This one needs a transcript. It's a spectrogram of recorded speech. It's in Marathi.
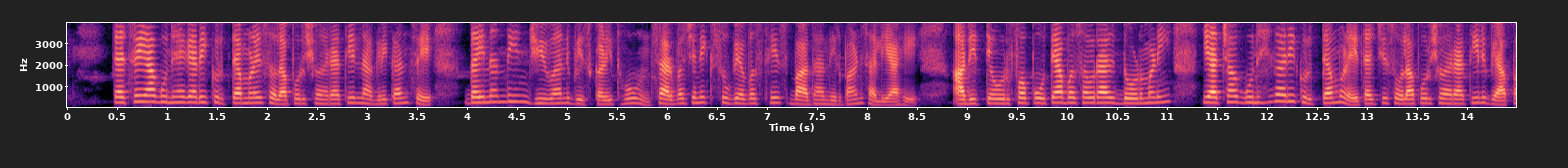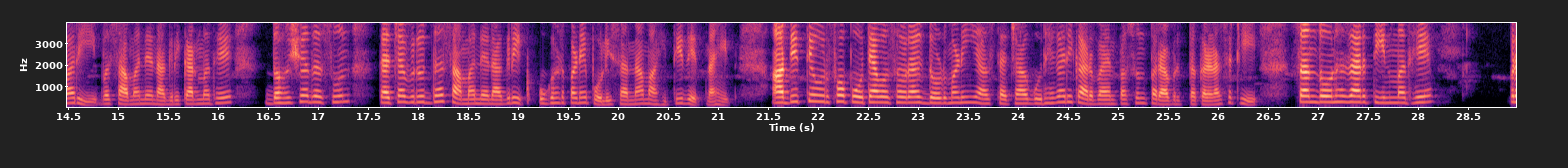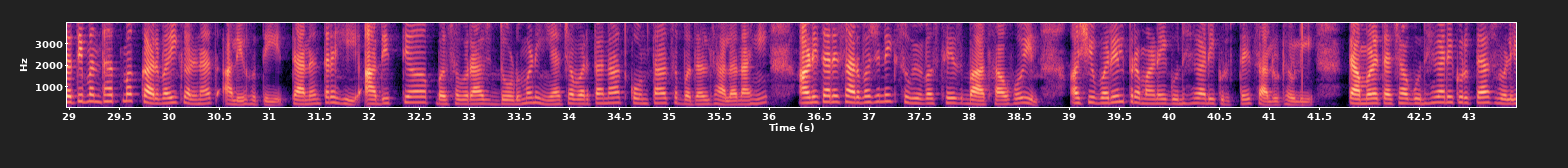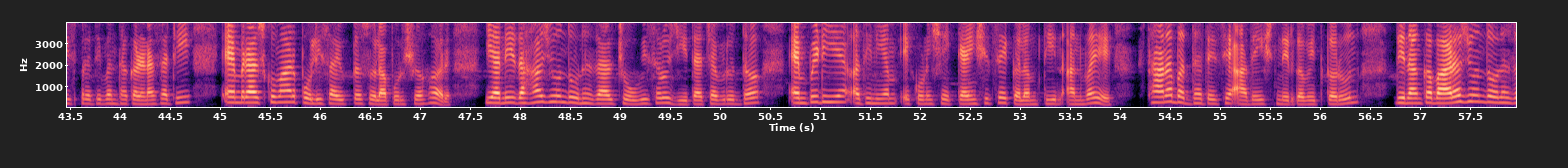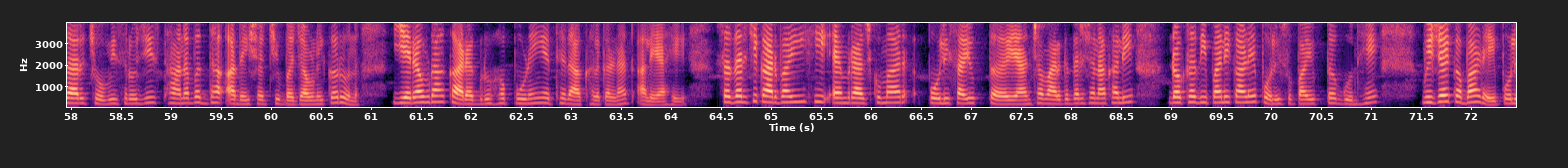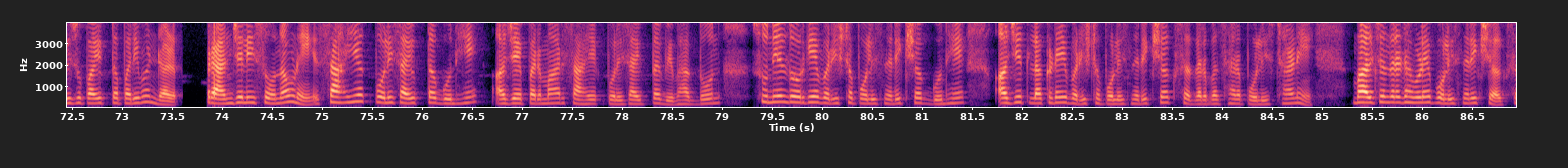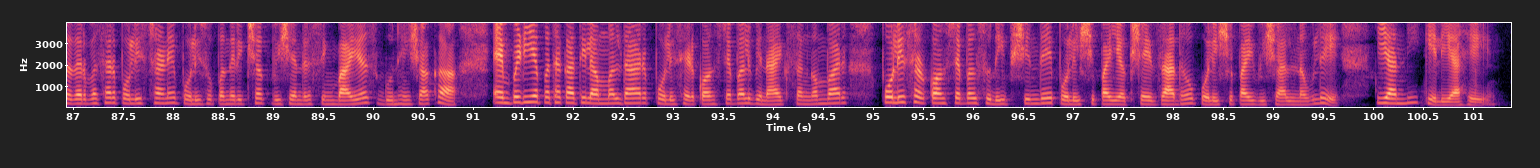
त्याचे या गुन्हेगारी कृत्यामुळे सोलापूर शहरातील नागरिकांचे दैनंदिन जीवन विस्कळीत होऊन सार्वजनिक सुव्यवस्थेस बाधा निर्माण झाली आहे. आदित्य उर्फ पोत्या बसवराज दोडमणी याच्या गुन्हेगारी कृत्यामुळे त्याची सोलापूर शहरातील व्यापारी व सामान्य नागरिकांमध्ये दहशत असून त्याच्या विरुद्ध सामान्य नागरिक उघडपणे पोलिसांना माहिती देत नाहीत. आदित्य उर्फ पोत्या बसवराज दोडमणी यास त्याच्या गुन्हेगारी कारवायांपासून परावृत्त करण्यासाठी सन दोन हजार तीनमध्ये प्रतिबंधात्मक कारवाई करण्यात आली होती. त्यानंतरही आदित्य बसवराज दोडमणी याच्या वर्तनात कोणताच बदल झाला नाही आणि त्याने सार्वजनिक सुव्यवस्थेस बाधा होईल अशी वरीलप्रमाणे गुन्हेगारी कृत्ये चालू ठेवली. त्यामुळे त्याच्या गुन्हेगारी कृत्यास वेळीच प्रतिबंध करण्यासाठी एम. राजकुमार पोलीस आयुक्त सोलापूर शहर यांनी दहा जून दोन हजार चोवीस रोजी त्याच्याविरुद्ध एमपीडीए अधिनियम एकोणीसशे एक्क्याऐंशीचे कलम तीन अन्वये स्थानबद्धतेचे आदेश निर्गमित करून दिनांक बारा जून दोन हजार चोवीस रोजी स्थानबद्ध आदेशाची बजावणी करून येरवडा कारागृह पुणे येथे दाखल करण्यात आले आहे. सदरची कारवाई ही एम राजकुमार पोलीस आयुक्त यांच्या मार्गदर्शनाखाली डॉक्टर दीपाली काळे पोलीस उपायुक्त गुन्हे विजय कबाडे पोलीस उपायुक्त परिमंडळ प्रांजली सोनवणे सहाय्यक पोलीस आयुक्त गुन्हे अजय परमार सहाय्यक पोलीस आयुक्त विभाग दोन सुनील दोरगे वरिष्ठ पोलीस निरीक्षक गुन्हे अजित लकडे वरिष्ठ पोलीस निरीक्षक सदर बझार पोलीस ठाणे भालचंद्र ढवळे पोलीस निरीक्षक सदर बझार पोलीस ठाणे पोलीस उपनिरीक्षक विशेंद्र सिंग बायस गुन्हे शाखा एमपीडीए पथकातील अंमलदार police head constable Vinayak Sangamwar police head constable Sudeep Shinde police शिपाई अक्षय जाधव पोलीस शिपाई विशाल नवले यांनी केली आहे.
